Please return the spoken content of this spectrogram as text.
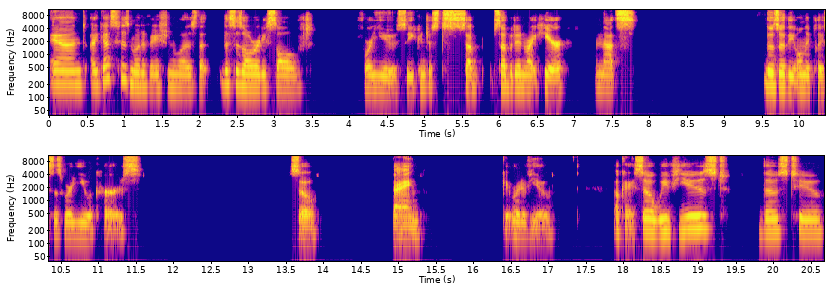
and I guess his motivation was that this is already solved for you. So you can just sub sub it in right here. And that's those are the only places where U occurs. So bang, get rid of you. Okay, so we've used those two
